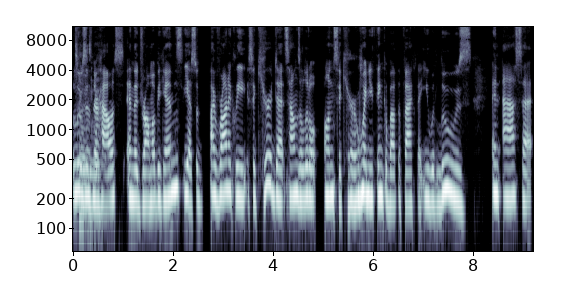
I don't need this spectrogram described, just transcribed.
loses totally. their house, and the drama begins. Yeah. So, ironically, secured debt sounds a little unsecure when you think about the fact that you would lose an asset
